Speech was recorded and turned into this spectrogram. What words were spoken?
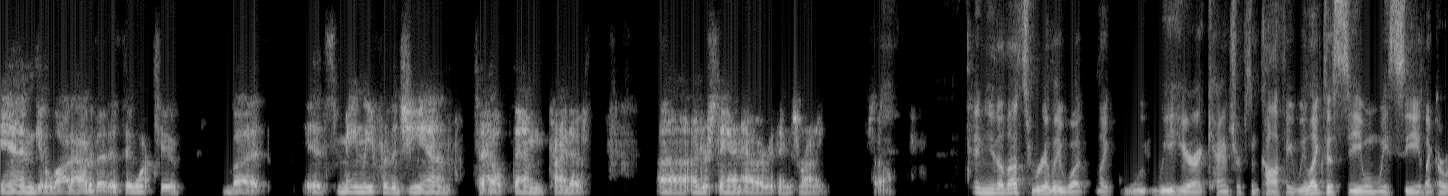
and get a lot out of it if they want to, but it's mainly for the GM to help them kind of uh, understand how everything's running. So, and you know that's really what like we, we here at cantrips and coffee we like to see when we see like a,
